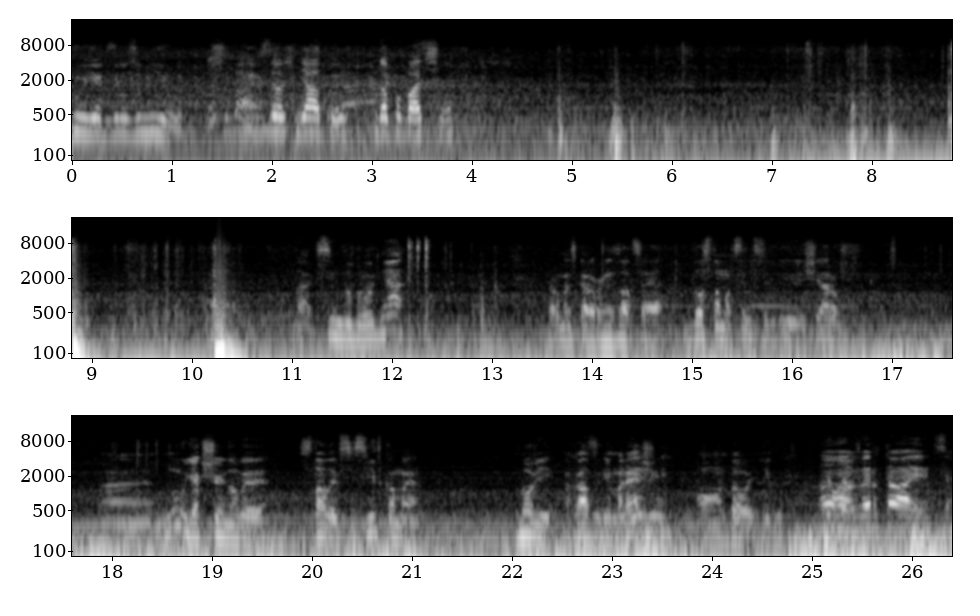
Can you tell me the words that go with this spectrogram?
Ну, як зрозуміло. Сідаємо. Все, дякую. До побачення. Так, всім доброго дня. Громадська організація Доста Максим Сергійович Яров. Е, ну, як щойно ви стали всі свідками, нові газові мережі. О, давай, їдуть. ребята. вертаються.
